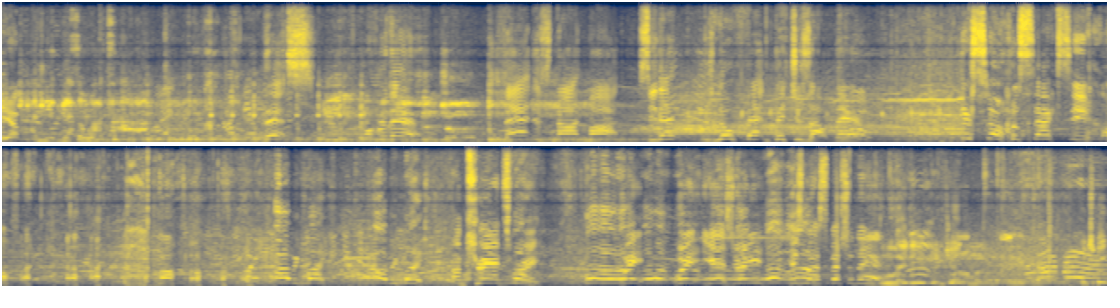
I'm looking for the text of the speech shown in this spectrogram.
Yep. This, over there, that is not Mott. See that? There's no fat bitches out there. They're so sexy. Oh my god. Oh, Big Mike. Oh, Big Mike. I'm transferring. Wait, wait, you guys ready? Here's my special dance. Ladies and gentlemen, it's with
